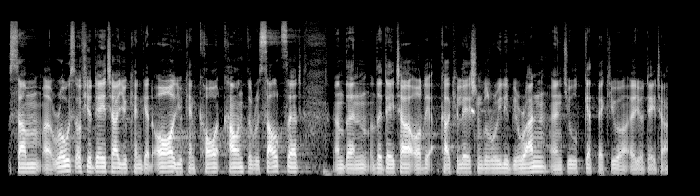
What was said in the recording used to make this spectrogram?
some uh, rows of your data, you can get all, you can call, count the result set, and then the data or the calculation will really be run and you'll get back your, uh, your data.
